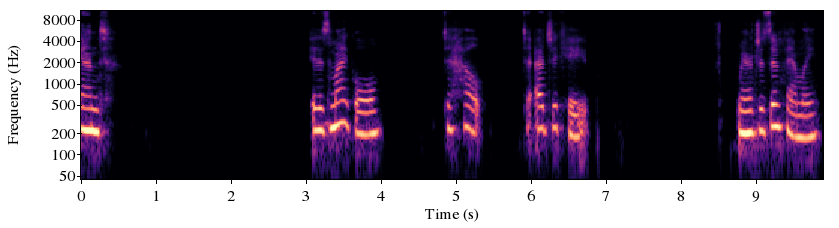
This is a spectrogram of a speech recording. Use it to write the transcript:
And it is my goal to help, to educate marriages and family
